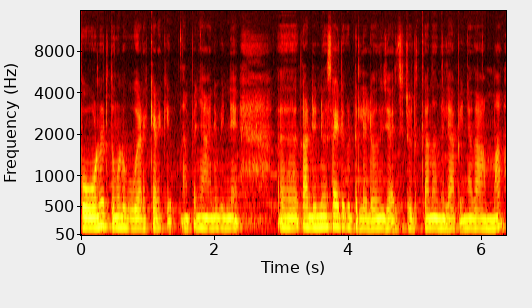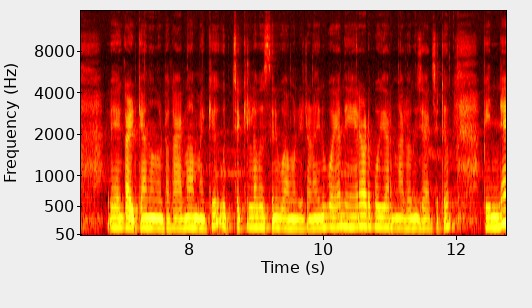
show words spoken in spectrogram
ഫോൺ എടുത്തുകൊണ്ട് പോകും ഇടയ്ക്കിടയ്ക്ക്. അപ്പം ഞാൻ പിന്നെ കണ്ടിന്യൂസ് ആയിട്ട് കിട്ടില്ലല്ലോ എന്ന് വിചാരിച്ചിട്ട് എടുക്കാൻ നിന്നില്ല. പിന്നെ അത് അമ്മ വേഗം കഴിക്കാൻ നിന്നു കേട്ടോ. കാരണം അമ്മയ്ക്ക് ഉച്ചയ്ക്കുള്ള ബസ്സിന് പോകാൻ വേണ്ടിയിട്ടാണ്. അതിന് പോയാൽ നേരെ അവിടെ പോയി ഇറങ്ങാമല്ലോ എന്ന് വിചാരിച്ചിട്ട് പിന്നെ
